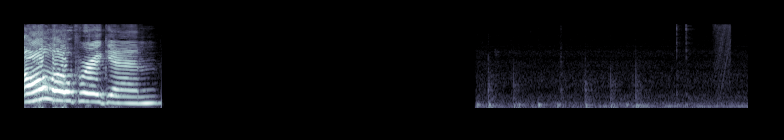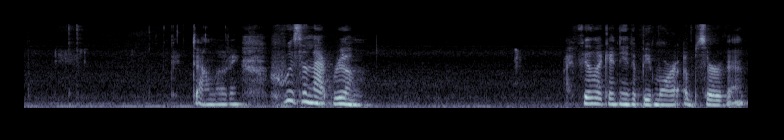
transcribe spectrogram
all over again. Downloading. Who is in that room? I feel like I need to be more observant.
